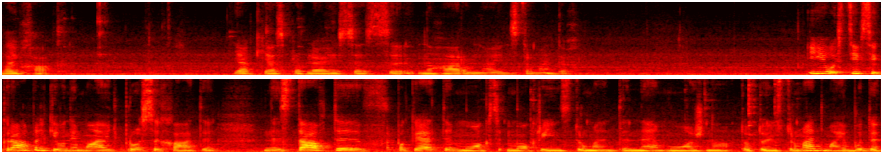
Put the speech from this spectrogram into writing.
лайфхак. Як я справляюся з нагаром на інструментах. І ось ці всі крапельки вони мають просихати. Не ставте в пакети мокрі інструменти. Не можна. Тобто інструмент має бути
